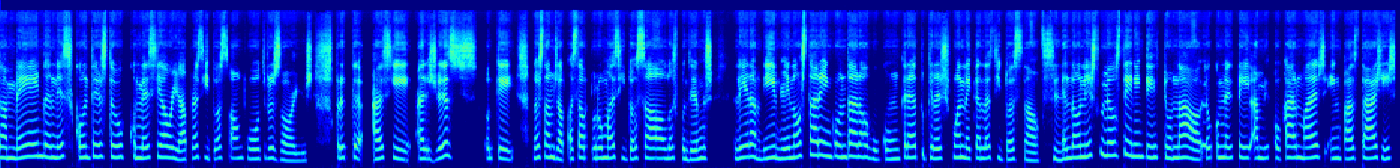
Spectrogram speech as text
também ainda nesse contexto eu comecei a olhar para a situação com outros olhos, porque assim, às vezes, ok, nós estamos a passar por uma situação, nós podemos ler a Bíblia e não estar a encontrar algo concreto que responda àquela situação. Sim. Então, neste meu ser intencional, eu comecei a me focar mais em passagens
